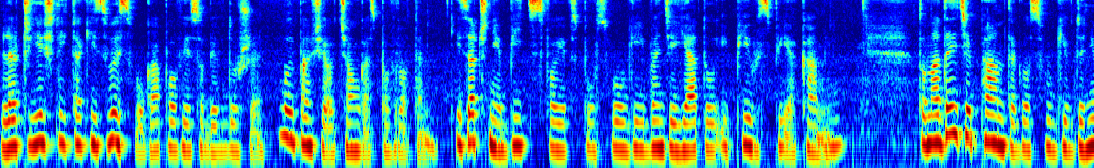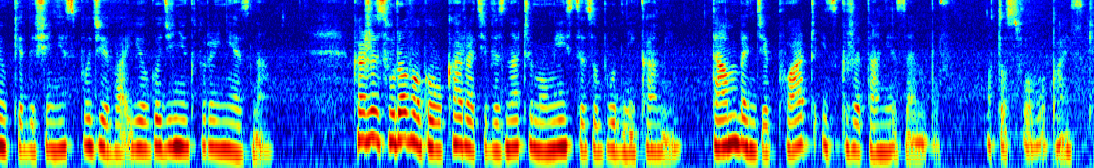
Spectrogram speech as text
Lecz jeśli taki zły sługa powie sobie w duszy, mój pan się ociąga z powrotem i zacznie bić swoje współsługi i będzie jadł i pił z pijakami, to nadejdzie pan tego sługi w dniu, kiedy się nie spodziewa i o godzinie, której nie zna. Każe surowo go ukarać i wyznaczy mu miejsce z obłudnikami. Tam będzie płacz i zgrzetanie zębów. Oto słowo pańskie.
